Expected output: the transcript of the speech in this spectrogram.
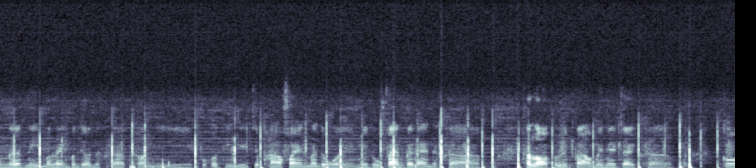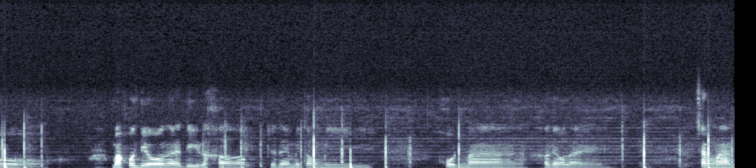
องเนิร์ดหนีมาเล่นคนเดียวนะครับ ตอนนี้ปกตินี่จะพาแฟนมาด้วย ไม่รู้แฟนไปไหนนะครับทะเลาะกันหรือเปล่าไม่แน่ใจครับ ก็มาคนเดียวแหละดีแล้วครับ จะได้ไม่ต้องมีคนมาเขาเรียกว่าอะไรช่างมัน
